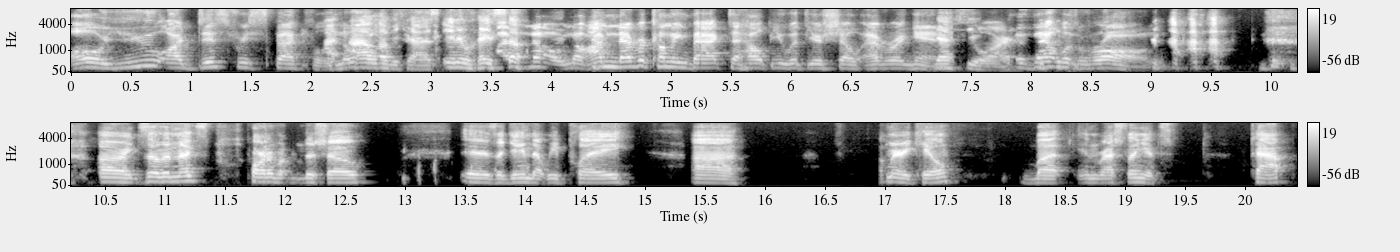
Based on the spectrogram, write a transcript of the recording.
Oh you are disrespectful. I, No, I love you guys. Anyway, so I- no, no, I'm never coming back to help you with your show ever again. yes, you are. that was wrong. All right. So the next part of the show is a game that we play. Uh, Mary Kill, but in wrestling it's tap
